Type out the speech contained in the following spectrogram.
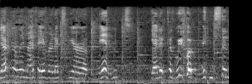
Definitely my favorite experiment. Get it? Because we put mints in.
